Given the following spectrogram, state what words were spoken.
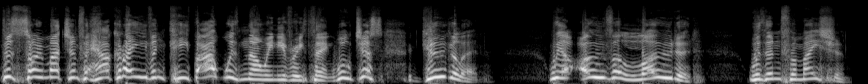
There's so much info. How could I even keep up with knowing everything? We'll just Google it. We are overloaded with information.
